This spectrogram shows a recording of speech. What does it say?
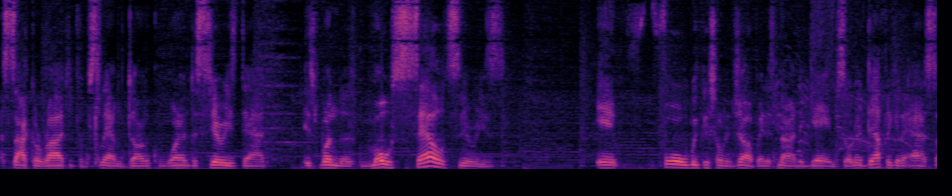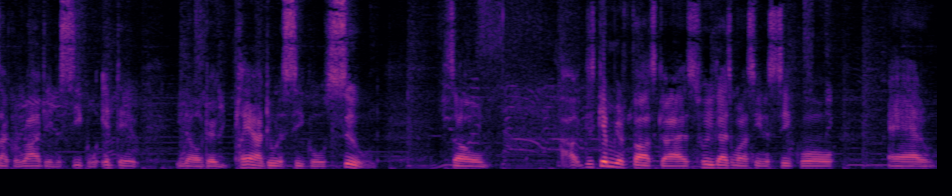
Sakuragi from Slam Dunk, one of the series that is one of the most sold series in for Weekly Shonen Jump, and it's not in the game. So they're definitely gonna add Sakuragi in the sequel if they, you know, they're planning on doing a sequel soon. So uh, just give me your thoughts, guys. Who do you guys want to see in the sequel, and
